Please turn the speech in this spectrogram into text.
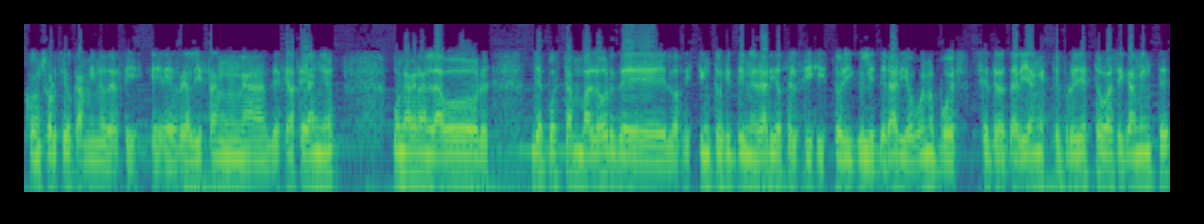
consorcio Camino del Cid, que realizan desde hace años una gran labor de puesta en valor de los distintos itinerarios del Cid histórico y literario. Bueno, pues se trataría en este proyecto básicamente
